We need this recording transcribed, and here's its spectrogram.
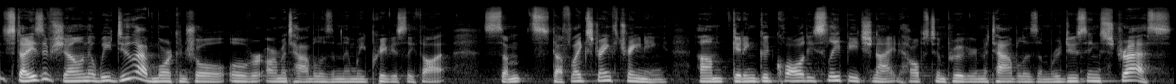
studies have shown that we do have more control over our metabolism than we previously thought. Some stuff like strength training, um, getting good quality sleep each night helps to improve your metabolism, reducing stress,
